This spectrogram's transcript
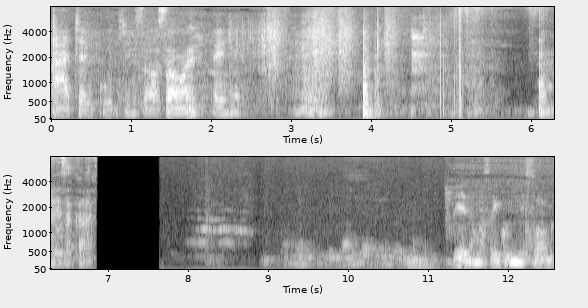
Acha nikuje. Sawa sawa eh. Ehe. Unaweza kaa. Yeye na Masai iko nimesonga.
